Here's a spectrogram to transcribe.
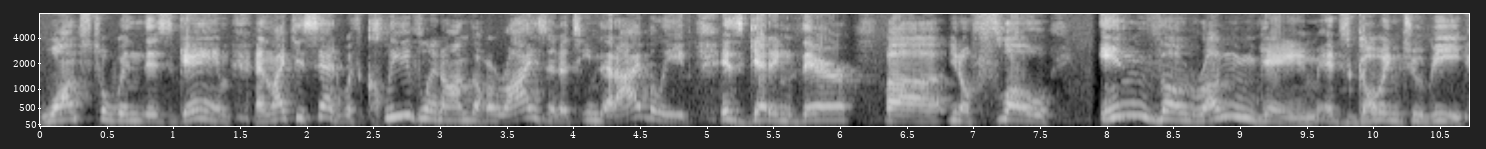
wants to win this game. And like you said, with Cleveland on the horizon, a team that I believe is getting their uh, you know flow in the run game, it's going to be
